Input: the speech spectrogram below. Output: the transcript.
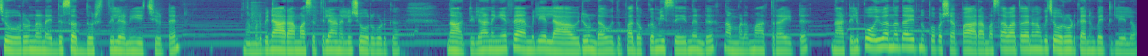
ചോറുണ്ണണം. എന്റെ സന്തോഷത്തിലാണ് യേച്ചൂട്ടൻ നമ്മൾ പിന്നെ ആറാം മാസത്തിലാണല്ലോ ചോറ് കൊടുക്കുക. നാട്ടിലാണെങ്കിൽ ഫാമിലി എല്ലാവരും ഉണ്ടാവും. ഇതിപ്പോൾ അതൊക്കെ മിസ് ചെയ്യുന്നുണ്ട്. നമ്മൾ മാത്രമായിട്ട് നാട്ടിൽ പോയി വന്നതായിരുന്നു ഇപ്പോൾ പക്ഷെ അപ്പോൾ ആറാം മാസം ആവാത്ത നമുക്ക് ചോറ് കൊടുക്കാനും പറ്റില്ലല്ലോ.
